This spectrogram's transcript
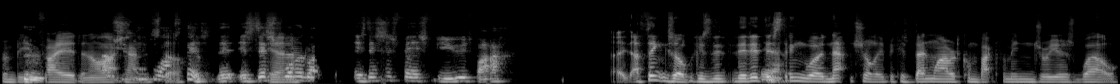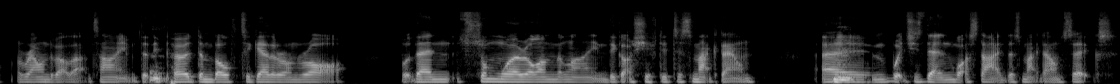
from being Mm. fired and all that kind of stuff. this? Is this Yeah. one of like? Is this his first feud back? I I think so because they, they did this Yeah. thing where naturally because Benoit had come back from injury as well around about that time that they Mm. paired them both together on Raw, but then somewhere along the line they got shifted to SmackDown, um, Mm. which is then what started the SmackDown Six.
